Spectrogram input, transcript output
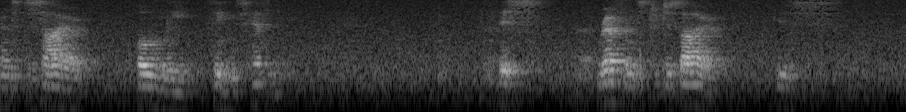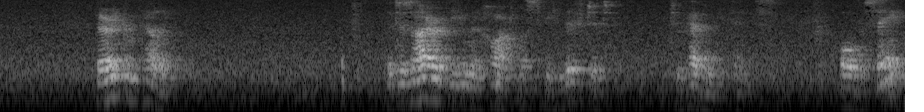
and desire only things heavenly. This uh, reference to desire is very compelling. The desire of the human heart must be lifted to heavenly things. All the same,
